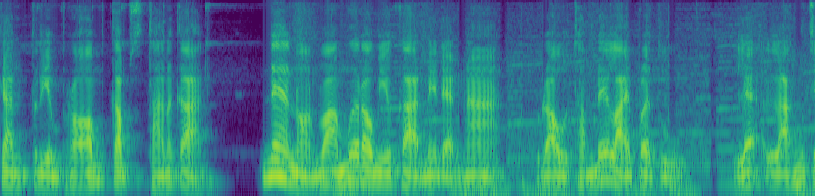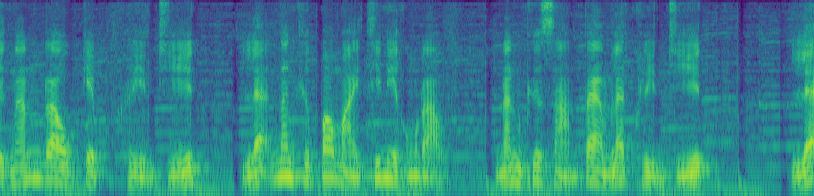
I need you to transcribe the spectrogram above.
การเตรียมพร้อมกับสถานการณ์ แน่นอนว่าเมื่อเรามีโอกาสในแดนหน้า เราทำได้หลายประตู และหลังจากนั้นเราเก็บคลีนชีตและนั่นคือเป้าหมายที่นี่ของเรา นั่นคือ 3 แต้มและคลีนชีตและ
